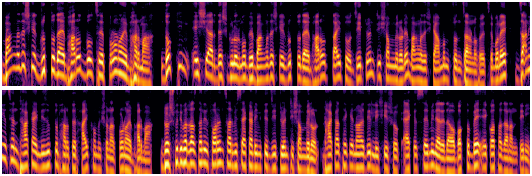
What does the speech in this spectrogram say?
বাংলাদেশকে গুরুত্ব দেয় ভারত বলছে প্রণয় ভার্মা। দক্ষিণ এশিয়ার দেশগুলোর মধ্যে বাংলাদেশকে গুরুত্ব দেয় ভারত, তাই তো জি টোয়েন্টি সম্মেলনে বাংলাদেশকে আমন্ত্রণ জানানো হয়েছে বলে জানিয়েছেন ঢাকায় নিযুক্ত ভারতের হাই কমিশনার প্রণয় ভার্মা। বৃহস্পতিবার রাজধানীর ফরেন সার্ভিস একাডেমিতে জি টোয়েন্টি সম্মেলন। ঢাকা থেকে নয়াদিল্লি শীর্ষক এক সেমিনারে দেওয়া বক্তব্যে এ কথা জানান তিনি।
